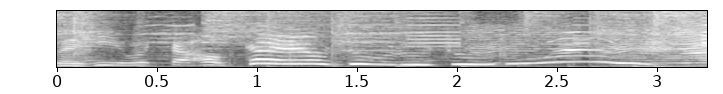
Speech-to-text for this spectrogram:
We're here at the hotel. Doo doo doo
